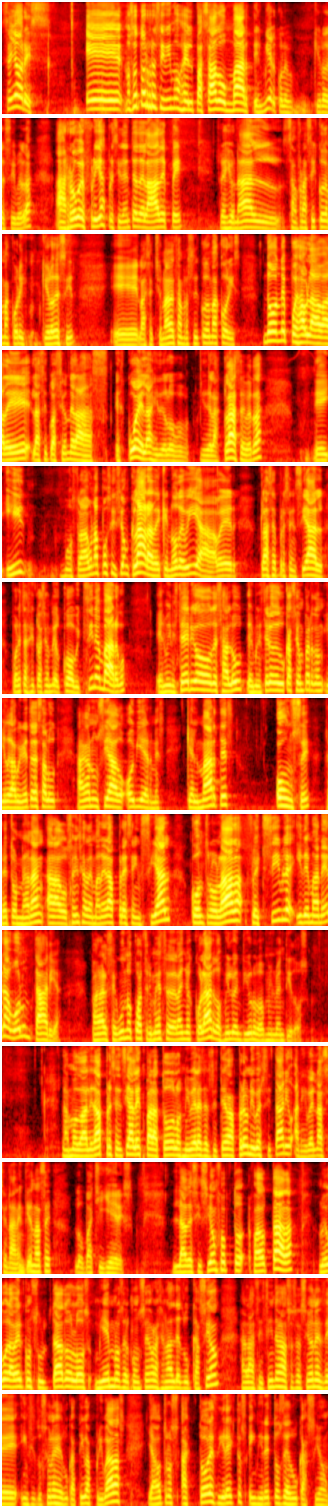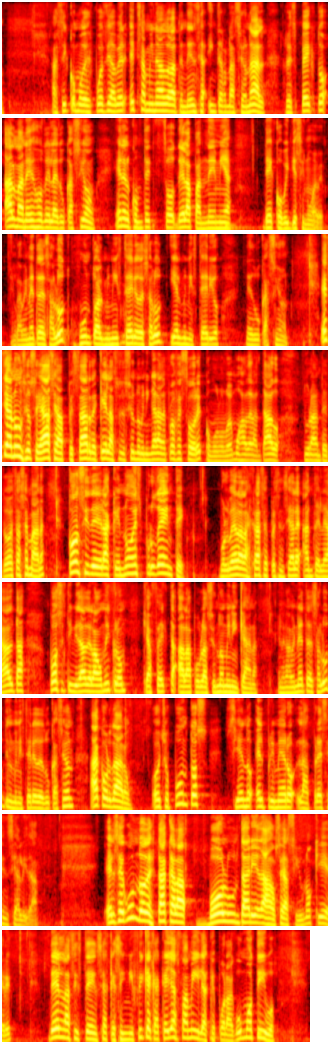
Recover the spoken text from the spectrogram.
Señores, eh, nosotros recibimos el pasado martes, el miércoles, quiero decir, ¿verdad? A Robert Frías, presidente de la ADP regional San Francisco de Macorís, quiero decir, eh, la seccional de San Francisco de Macorís, donde pues hablaba de la situación de las escuelas y de, los, y de las clases, ¿verdad? Eh, y mostraba una posición clara de que no debía haber clase presencial por esta situación del COVID. Sin embargo, el Ministerio de Salud, el Ministerio de Educación, perdón, y el Gabinete de Salud han anunciado hoy viernes que el martes 11 retornarán a la docencia de manera presencial, controlada, flexible y de manera voluntaria para el segundo cuatrimestre del año escolar 2021-2022. La modalidad presencial es para todos los niveles del sistema preuniversitario a nivel nacional, entiéndase los bachilleres. La decisión fue adoptada luego de haber consultado los miembros del Consejo Nacional de Educación, a las distintas asociaciones de instituciones educativas privadas y a otros actores directos e indirectos de educación, así como después de haber examinado la tendencia internacional respecto al manejo de la educación en el contexto de la pandemia de COVID-19. El Gabinete de Salud, junto al Ministerio de Salud y el Ministerio de Educación. Este anuncio se hace a pesar de que la Asociación Dominicana de Profesores, como lo hemos adelantado durante toda esta semana, considera que no es prudente volver a las clases presenciales ante la alta positividad de la Omicron que afecta a la población dominicana. El Gabinete de Salud y el Ministerio de Educación acordaron ocho puntos, siendo el primero la presencialidad. El segundo destaca la voluntariedad, o sea, si uno quiere, de la asistencia, que significa que aquellas familias que por algún motivo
